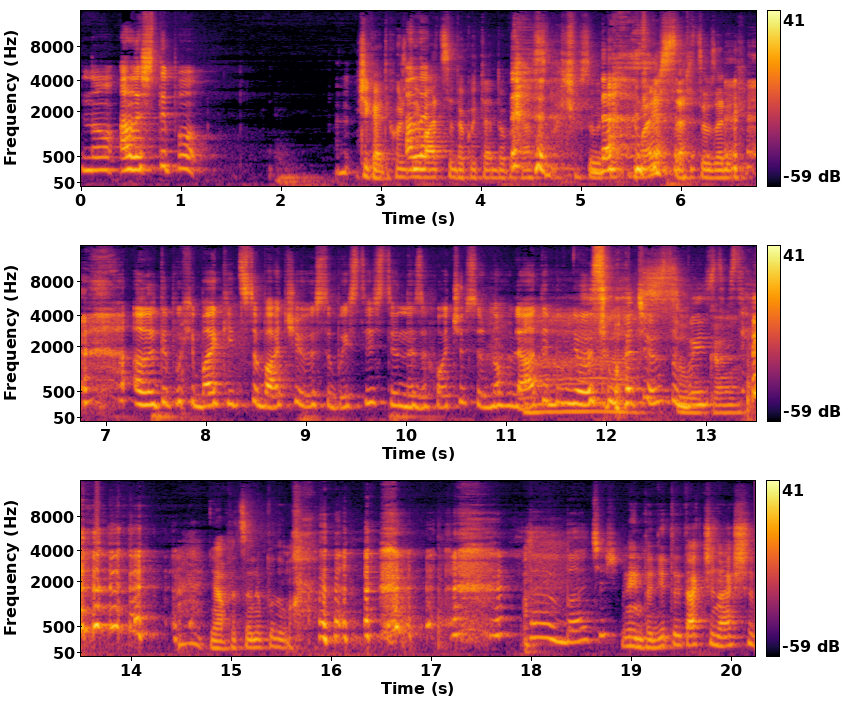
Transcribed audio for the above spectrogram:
Ну, але ж, типу, Чекай, ти хочеш Але- діватися до кота до кота з собачою? Да. Ти маєш серце взагалі? але, типу, хіба кіт з собачою особистістю не захоче все одно гуляти, бо в нього собача особистість. Я про це не подумав. Е, Бачиш? Блін, тоді ти так чи інакше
